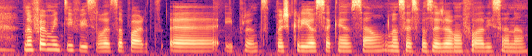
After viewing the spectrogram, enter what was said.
Não foi muito difícil essa parte. Uh, e pronto, depois criou-se a canção. Não sei se vocês já vão falar disso ou não.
